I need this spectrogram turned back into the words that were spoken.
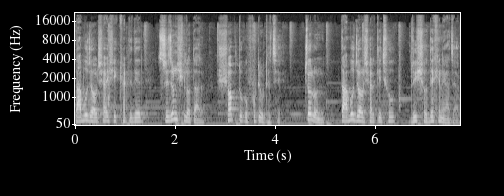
তাবু জলসায় শিক্ষার্থীদের সৃজনশীলতার সবটুকু ফুটে উঠেছে। চলুন তাবু জলসার কিছু দৃশ্য দেখে নেওয়া যাক।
